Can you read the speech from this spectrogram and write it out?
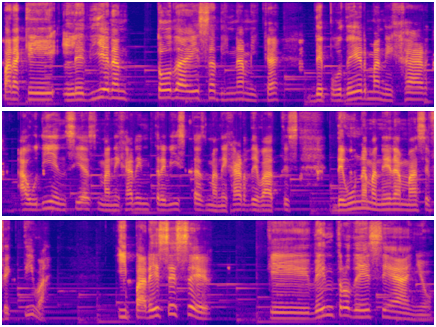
para que le dieran toda esa dinámica de poder manejar audiencias, manejar entrevistas, manejar debates de una manera más efectiva. Y parece ser que dentro de ese año,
